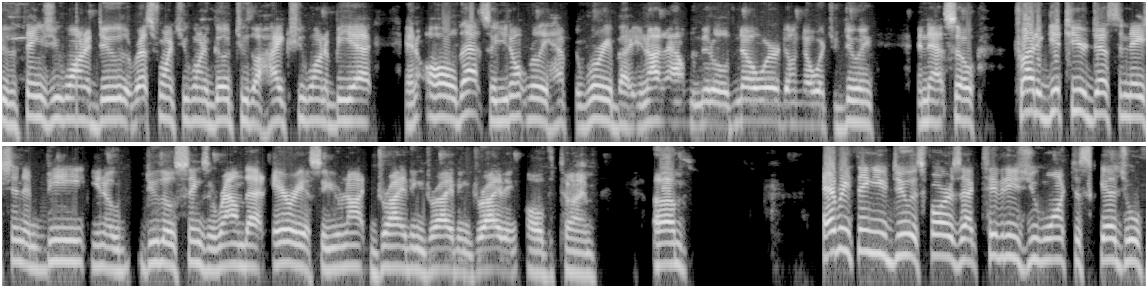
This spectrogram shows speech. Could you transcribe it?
to the things you want to do, the restaurants you want to go to, the hikes you want to be at, and all that. So you don't really have to worry about it. You're not out in the middle of nowhere, don't know what you're doing, and that. So try to get to your destination and be, you know, do those things around that area so you're not driving, driving, driving all the time. Um, everything you do as far as activities you want to schedule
